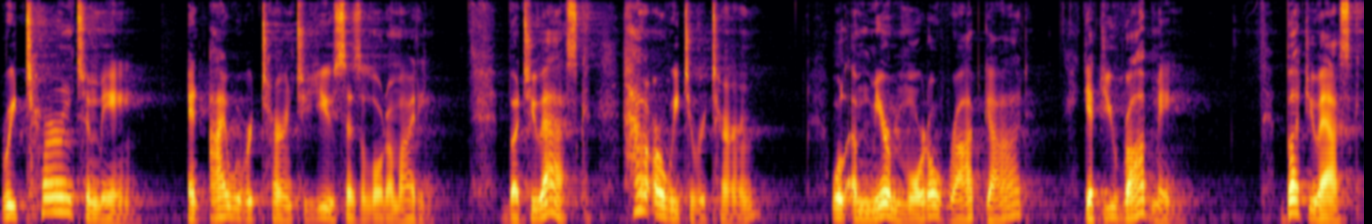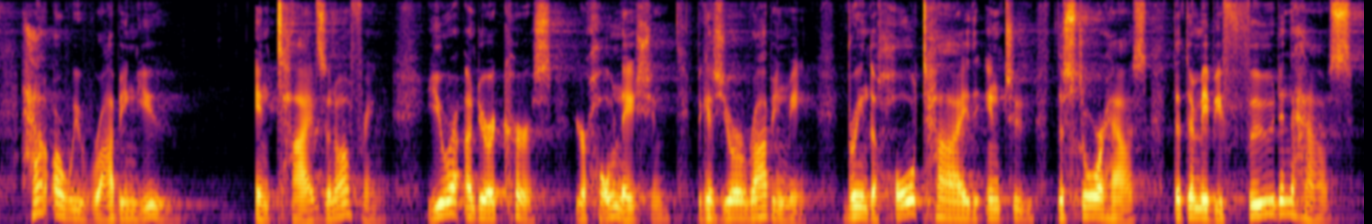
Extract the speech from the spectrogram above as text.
Return to me, and I will return to you, says the Lord Almighty. But you ask, How are we to return? Will a mere mortal rob God? Yet you rob me. But you ask, How are we robbing you? In tithes and offering. You are under a curse, your whole nation, because you are robbing me. Bring the whole tithe into the storehouse, that there may be food in the house.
